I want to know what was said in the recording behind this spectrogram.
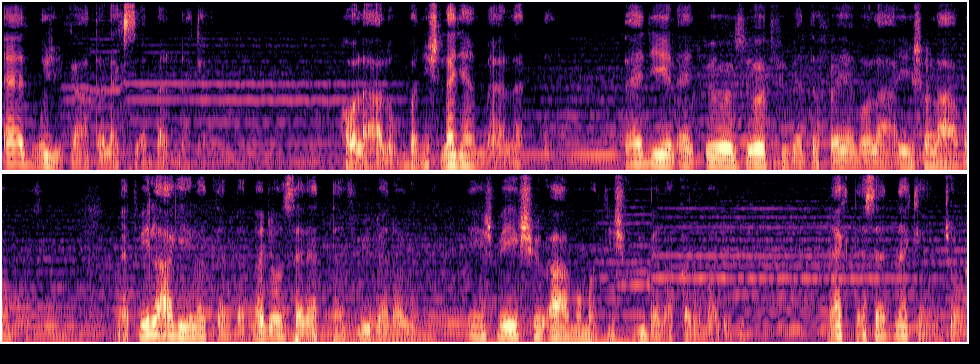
ez muzsikált a legszebben nekem. Halálomban is legyen mellette. Tegyél egy öl zöld füvet a fejem alá és a lábamhoz, mert világéletemben nagyon szerettem fűben aludni, és végső álmomat is fűben akarom aludni. Megteszed nekem, John?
